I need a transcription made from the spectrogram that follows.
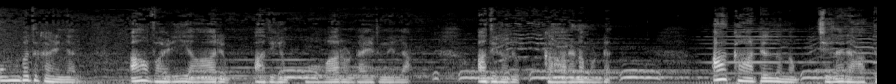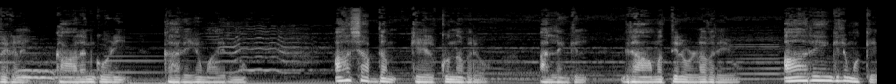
ഒമ്പത് കഴിഞ്ഞാൽ ആ വഴി ആരും അധികം പോവാറുണ്ടായിരുന്നില്ല. അതിനൊരു കാരണമുണ്ട്. ആ കാട്ടിൽ നിന്നും ചില രാത്രികളിൽ കാലൻകോഴി കരയുമായിരുന്നു. ആ ശബ്ദം കേൾക്കുന്നവരോ അല്ലെങ്കിൽ ഗ്രാമത്തിലുള്ളവരെയോ ആരെയെങ്കിലുമൊക്കെ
